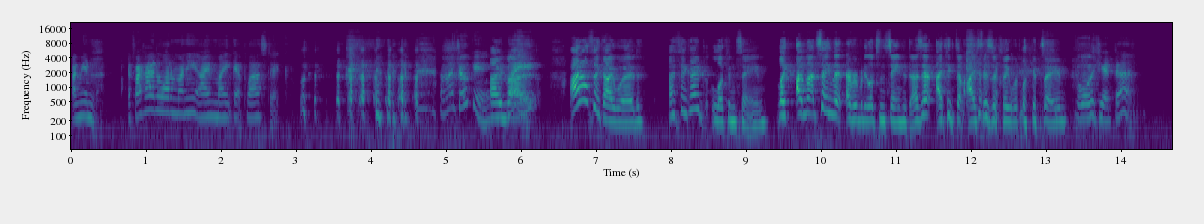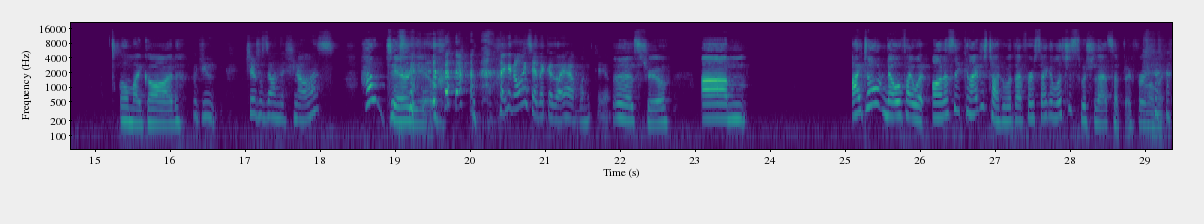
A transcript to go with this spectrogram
I mean, if I had a lot of money, I might get plastic. I'm not joking. I I might. I don't think I would. I think I'd look insane. Like, I'm not saying that everybody looks insane who does it. I think that I physically would look insane. What would you get done? Oh my god. Would you chisel down the schnoz? How dare you? I can only say that because I have one too. That's true. Um I don't know if I would honestly, can I just talk about that for a second? Let's just switch to that subject for a moment.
